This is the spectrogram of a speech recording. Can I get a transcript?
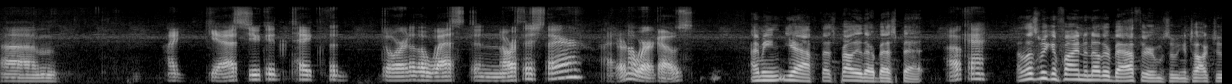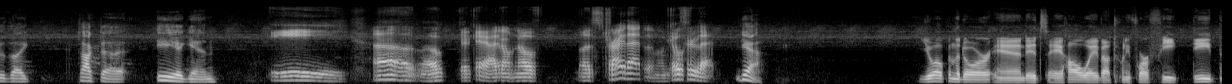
um, I guess you could take the door to the west and northish there. I don't know where it goes. I mean, yeah, that's probably their best bet. Okay. Unless we can find another bathroom so we can talk to like talk to E again. E. Uh, okay. I don't know. If, let's try that and we'll go through that. Yeah. You open the door, and it's a hallway about 24 feet deep,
